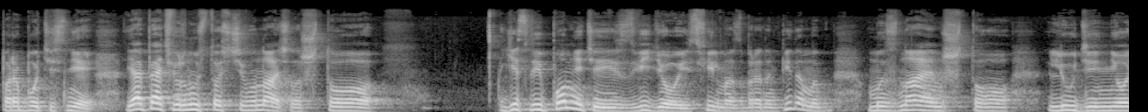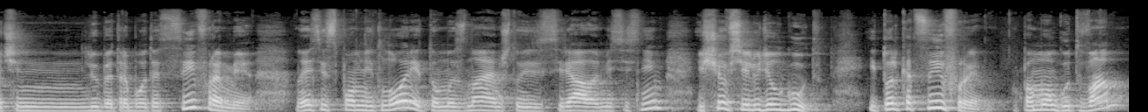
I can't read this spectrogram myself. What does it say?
по работе с ней, я опять вернусь то, с чего начал, что если помните из видео, из фильма с Брэдом Питом, мы, мы знаем, что люди не очень любят работать с цифрами, но если вспомнить Лори, то мы знаем, что из сериала вместе с ним еще все люди лгут. И только цифры помогут вам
